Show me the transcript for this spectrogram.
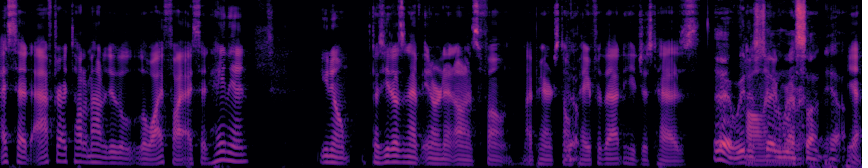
I said after I taught him how to do the, the Wi-Fi, I said, hey man, you know, because he doesn't have internet on his phone. My parents don't Yeah. pay for that. He just has Yeah, we just or my son, yeah. Yeah.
